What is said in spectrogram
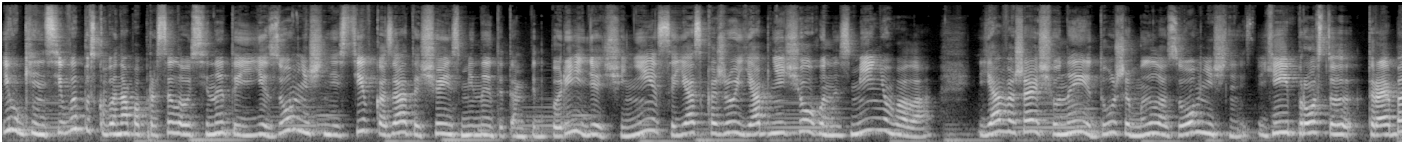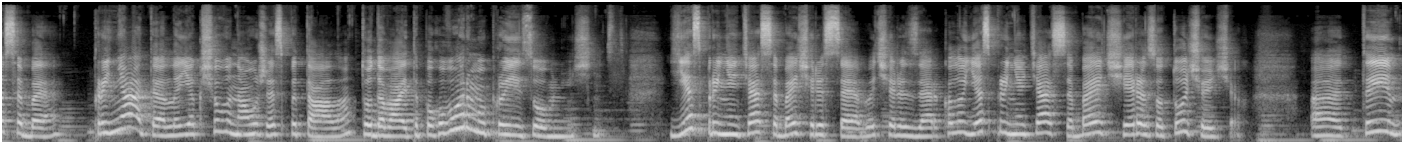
І у кінці випуску вона попросила оцінити її зовнішність і вказати, що їй змінити там підборіддя чи ніс. І я скажу, я б нічого не змінювала. Я вважаю, що у неї дуже мила зовнішність. Їй просто треба себе прийняти, але якщо вона вже спитала, то давайте поговоримо про її зовнішність. Є сприйняття себе через себе, через зеркало, є сприйняття себе через оточуючих. Е, Ти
